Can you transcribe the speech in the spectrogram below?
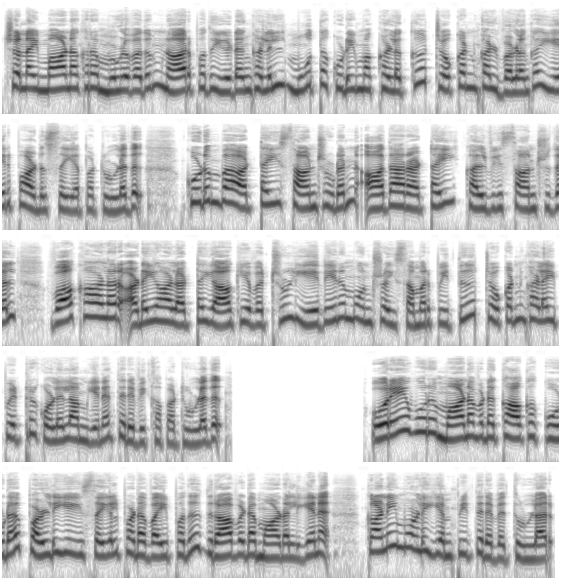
சென்னை மாநகரம் முழுவதும் நாற்பது இடங்களில் மூத்த குடிமக்களுக்கு டோக்கன்கள் வழங்க ஏற்பாடு செய்யப்பட்டுள்ளது. குடும்ப அட்டை சான்றுடன் ஆதார் அட்டை கல்வி சான்றிதழ் வாக்காளர் அடையாள அட்டை ஆகியவற்றுள் ஏதேனும் ஒன்றை சமர்ப்பித்து டோக்கன்களை பெற்றுக் கொள்ளலாம் என தெரிவிக்கப்பட்டுள்ளது. ஒரே ஒரு மாணவனுக்காக கூட பள்ளியை செயல்பட வைப்பது திராவிட மாடல் என கனிமொழி எம்பி தெரிவித்துள்ளார்.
